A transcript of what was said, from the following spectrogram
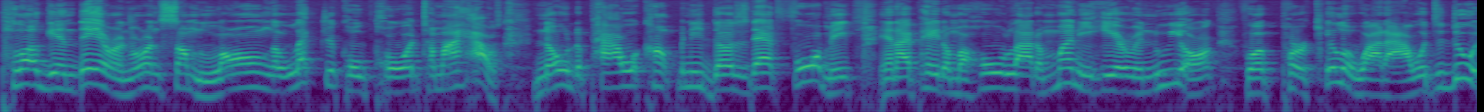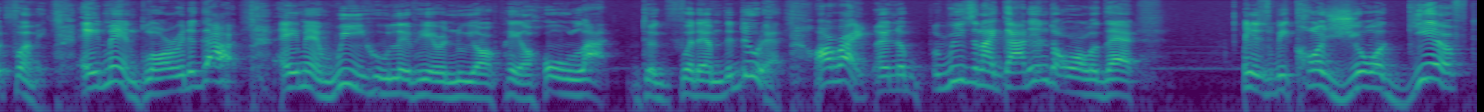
plug in there and run some long electrical cord to my house. No the power company does that for me and i pay them a whole lot of money here in new york for per kilowatt hour to do it for me. Amen. Glory to God. Amen. We who live here in New York pay a whole lot to, for them to do that. All right. And the reason I got into all of that is because your gift,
